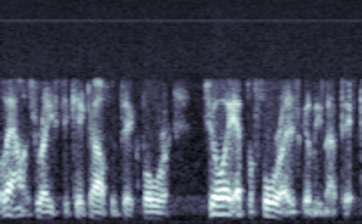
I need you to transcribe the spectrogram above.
allowance race to kick off the pick four. Joy Epifora is going to be my pick.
